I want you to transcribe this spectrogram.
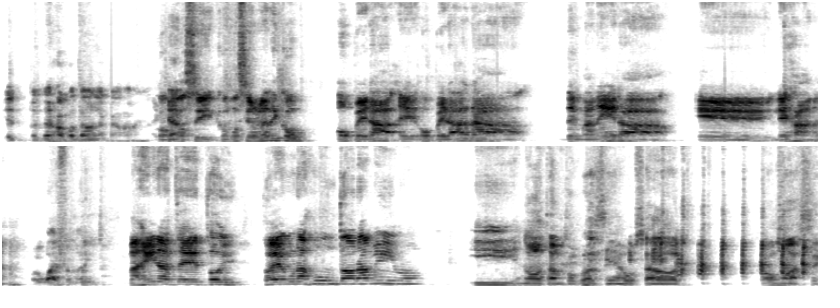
Y el pendejo acotado en la cámara. Como si, como si un médico opera, eh, operara de manera eh, lejana. Por wifi, manito. Imagínate, estoy, estoy en una junta ahora mismo y No, tampoco así, abusador. ¿Cómo así?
